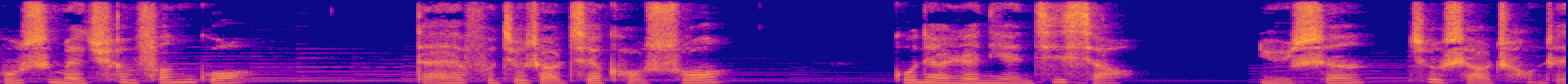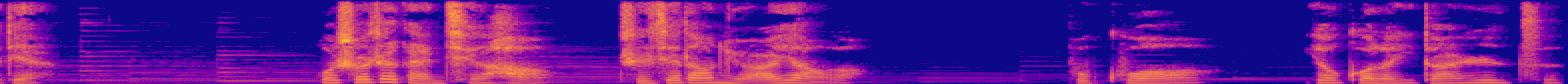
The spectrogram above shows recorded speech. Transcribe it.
不是没劝分过，但 F 就找借口说，姑娘人年纪小，女生就是要宠着点。我说这感情好，直接当女儿养了。不过又过了一段日子，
